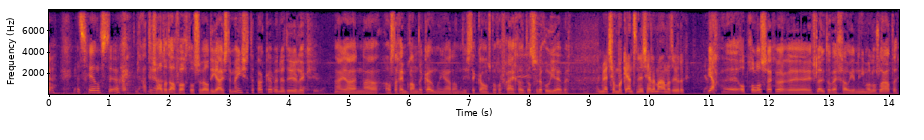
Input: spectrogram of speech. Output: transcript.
dat scheelt een stuk. Ja, het is altijd afwachten of ze wel de juiste mensen te pakken hebben natuurlijk. Nou ja, en uh, als er geen branden komen, ja, dan is de kans nog vrij groot dat ze de goede hebben. En met zo'n bekentenis helemaal natuurlijk. Ja, uh, opgelost zeg maar. sleutel weggooien en niet meer loslaten.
